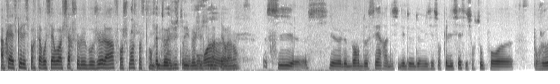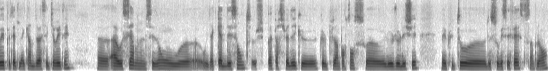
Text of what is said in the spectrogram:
après est-ce que les supporters auxerrois cherchent le beau jeu là? Franchement, je pense qu'ils veulent juste, ils veulent juste maintenir là, non? Si, euh, si euh, le board d'Auxerre a décidé de, de, miser sur Pellissier, c'est surtout pour, pour jouer peut-être la carte de la sécurité. À Auxerre, dans une saison où, où il y a quatre descentes, je suis pas persuadé que, que le plus important soit le jeu léché, mais plutôt de sauver ses fesses tout simplement.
